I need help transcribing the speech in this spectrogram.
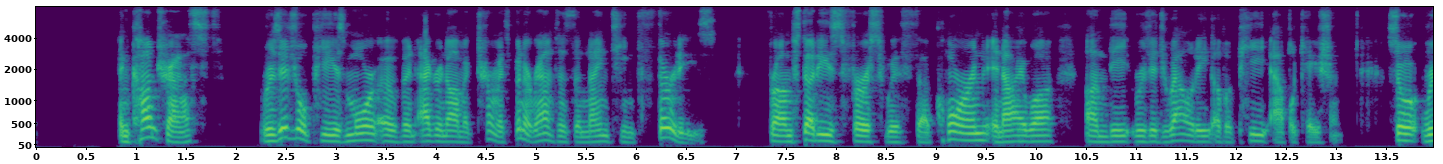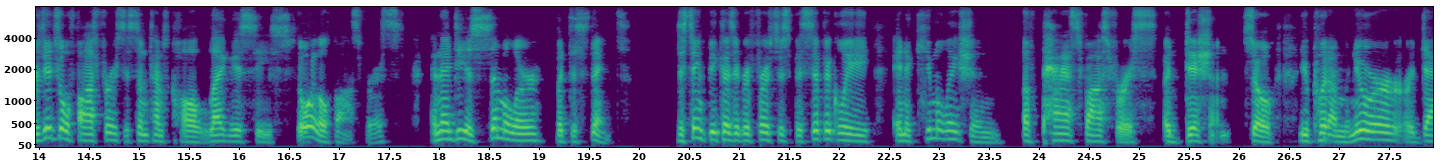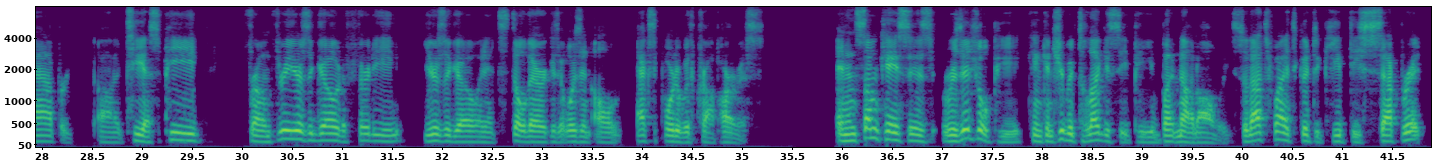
In contrast, residual P is more of an agronomic term. It's been around since the 1930s from studies first with uh, corn in Iowa on the residuality of a P application. So residual phosphorus is sometimes called legacy soil phosphorus. And the idea is similar but distinct. Distinct because it refers to specifically an accumulation of past phosphorus addition. So you put on manure or DAP or uh, TSP from three years ago to 30 years ago, and it's still there because it wasn't all exported with crop harvest. And in some cases, residual P can contribute to legacy P, but not always. So that's why it's good to keep these separate.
